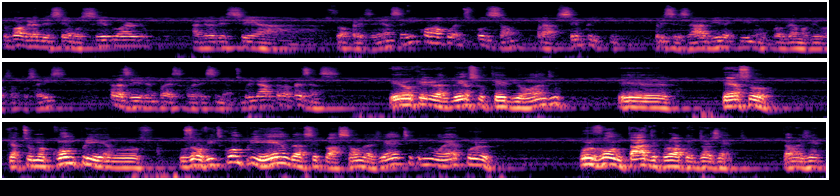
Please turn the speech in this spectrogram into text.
eu vou agradecer a você, Eduardo, agradecer a sua presença e coloco à disposição para sempre que precisar vir aqui no programa Viva Santos Reis trazer eventuais esclarecimentos. Obrigado pela presença. Eu que agradeço ter de onde. eh, peço que a turma compreenda, os, os ouvintes compreendam a situação da gente, que não é por, por vontade própria da gente. Então a gente,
